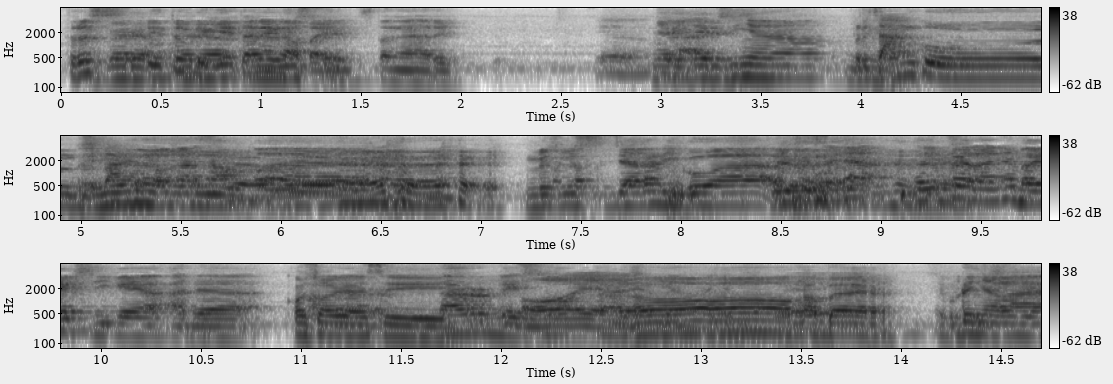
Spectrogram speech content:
Terus Nggak ada- itu kegiatannya ngapain setengah hari? Ya, Nyari-nyari sinyal. Bercangkul, Bercangkul, makan Iya. sampah. Nulis sejarah di goa. Tapi biasanya, tapi filenya baik sih kayak ada Konsolidasi. Ntar besok. Oh, iya, iya. Oh, kabar. Udah nyala.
